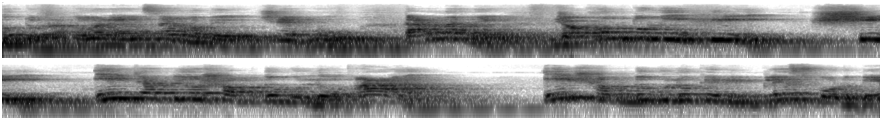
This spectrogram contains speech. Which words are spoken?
হতো না, তোমার অ্যান্সার হবে হচ্ছে হু। তার মানে যখন তুমি হি, শি, এই জাতীয় শব্দগুলো, আই, এই শব্দগুলোকে রিপ্লেস করবে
